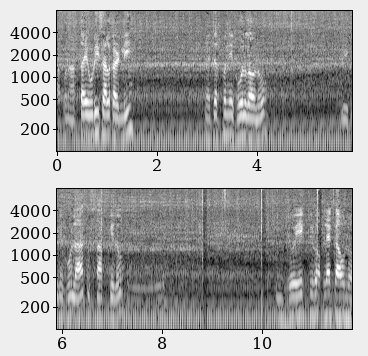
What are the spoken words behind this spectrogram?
आपण आता एवढी साल काढली. याच्यात पण एक होल गावलो. इकडे होल हा तो साफ केलो. जो एक किलो आपल्याक गावलो.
